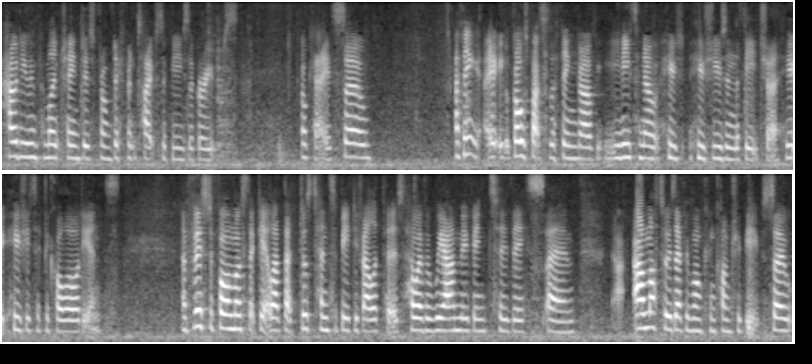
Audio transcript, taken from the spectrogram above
how do you implement changes from different types of user groups? Okay, so I think it goes back to the thing of you need to know who's, who's using the feature, who, who's your typical audience. And first and foremost at GitLab, that does tend to be developers. However, we are moving to this. Um, our motto is everyone can contribute. So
